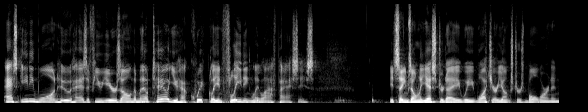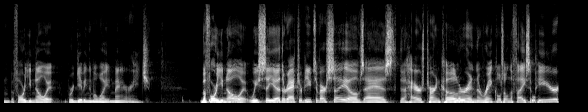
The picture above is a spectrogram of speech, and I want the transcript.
Ask anyone who has a few years on them, they'll tell you how quickly and fleetingly life passes. It seems only yesterday we watch our youngsters born, and before you know it, we're giving them away in marriage. Before you know it, we see other attributes of ourselves as the hairs turn color and the wrinkles on the face appear,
